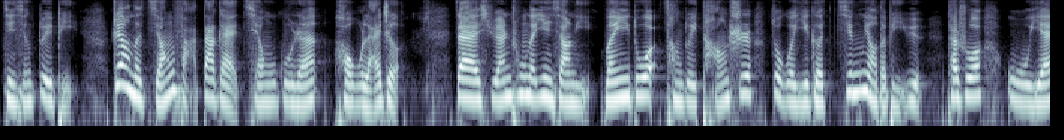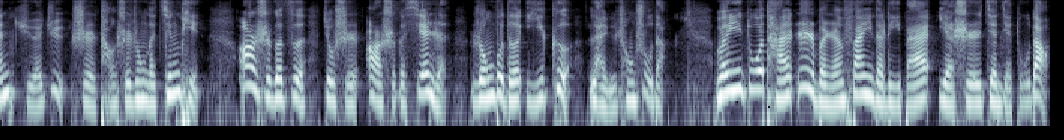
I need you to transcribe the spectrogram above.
进行对比，这样的讲法大概前无古人，后无来者。在许渊冲的印象里，闻一多曾对唐诗做过一个精妙的比喻。他说：“五言绝句是唐诗中的精品，二十个字就是二十个仙人，容不得一个滥竽充数的。”闻一多谈日本人翻译的李白，也是见解独到。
